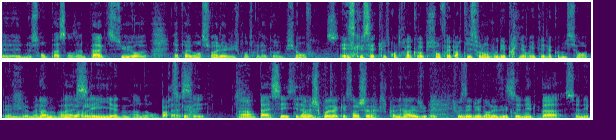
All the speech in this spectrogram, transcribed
euh, ne sont pas sans impact sur euh, la prévention et la lutte contre la corruption en France. Est-ce que cette lutte contre la corruption fait partie, selon vous, des priorités de la Commission européenne de Mme van der Leyen? Non, non, Parce pas que... assez. Hein? Pas assez, c'est la... Je pose la question, je, connais la je, je vous ai lu dans les échos. Ce n'est pas, ce n'est,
